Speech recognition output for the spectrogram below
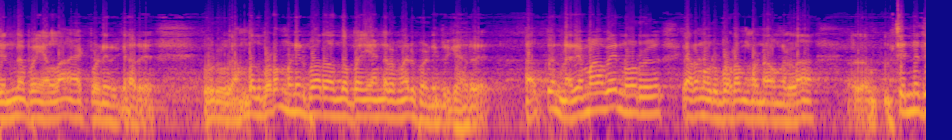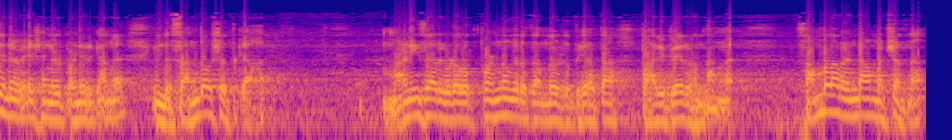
சின்ன பையன்லாம் ஆக்ட் பண்ணியிருக்காரு. ஒரு ஐம்பது படம் பண்ணியிருப்பாரு அந்த பையங்கிற மாதிரி பண்ணியிருக்காரு. அப்போ நிஜமாவே நூறு இரநூறு படம் பண்ணவங்கெல்லாம் சின்ன சின்ன வேஷங்கள் பண்ணியிருக்காங்க. இந்த சந்தோஷத்துக்காக. மணி சார் கூட ஒர்க் பண்ணுங்கிற சந்தோஷத்துக்காக தான் பாதி பேர் வந்தாங்க. சம்பளம் ரெண்டாம் பட்சம் தான்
